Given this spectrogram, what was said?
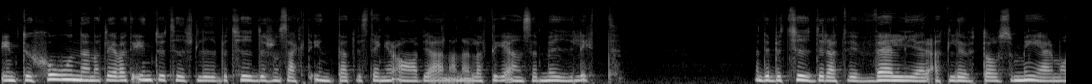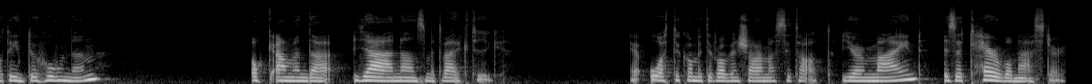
intuitionen, att leva ett intuitivt liv betyder som sagt inte att vi stänger av hjärnan eller att det ens är möjligt. Men det betyder att vi väljer att luta oss mer mot intuitionen och använda hjärnan som ett verktyg. Jag återkommer till Robin Sharmas citat. Your mind is a terrible master,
